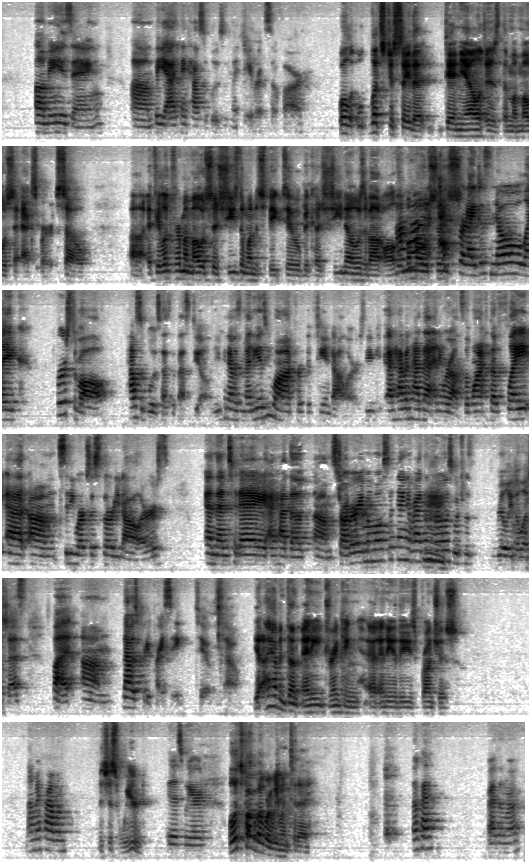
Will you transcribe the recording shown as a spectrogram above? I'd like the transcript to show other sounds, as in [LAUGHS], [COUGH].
amazing. Um, but yeah, I think House of Blues is my favorite so far. Well, let's just say that Danielle is the mimosa expert. So, uh, if you're looking for mimosas, she's the one to speak to because she knows about all the I'm not an expert. I just know, like, first of all, House of Blues has the best deal. You can have as many as you want for fifteen dollars. I haven't had that anywhere else. The one, the flight at um, City Works is thirty dollars, and then today I had the um, strawberry mimosa thing at Raglan Mm. Rose, which was really delicious. But um, that was pretty pricey too. So Yeah, I haven't done any drinking at any of these brunches. not my problem. It's just weird. It is weird. Well, let's talk about where we went today. Okay, Raglan Road.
